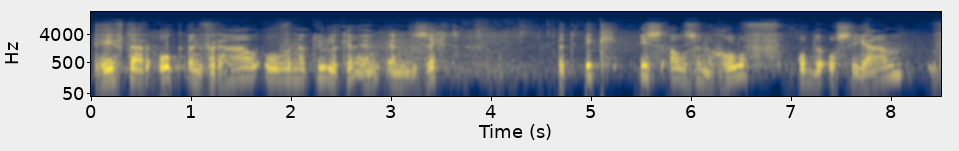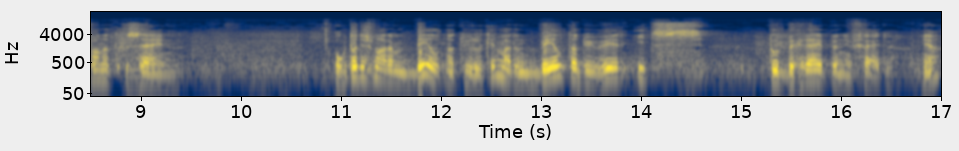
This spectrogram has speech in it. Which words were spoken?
heeft daar ook een verhaal over natuurlijk, hè? En, en zegt, het ik is als een golf op de oceaan van het zijn. Ook dat is maar een beeld natuurlijk, hè? maar een beeld dat u weer iets doet begrijpen in feite. Ja?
